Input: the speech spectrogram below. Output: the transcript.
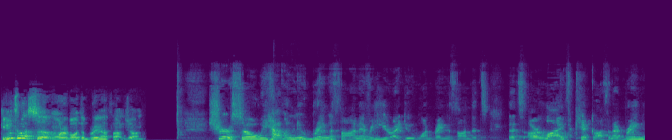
Can you tell us uh, more about the Brainathon, John? Sure. So we have a new brainathon. Every year I do one brainathon that's that's our live kickoff, and I bring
